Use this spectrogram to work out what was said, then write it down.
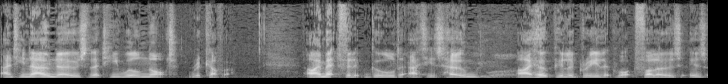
and he now knows that he will not recover. I met Philip Gould at his home. I hope you'll agree that what follows is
